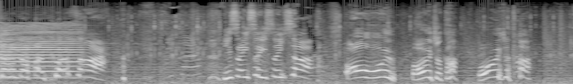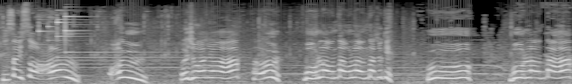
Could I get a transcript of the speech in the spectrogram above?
가만, 가만, 걸었어. 있어, 있어, 있어, 있어. 어우, 어이, 좋다. 어이, 좋다. 있어, 있어. 어우, 어우, 어이, 좋아, 좋아. 어우, 뭐 올라온다, 올라온다, 저기. 오, 뭐 올라온다.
